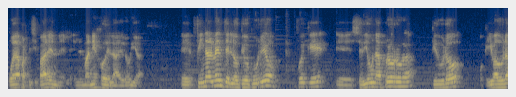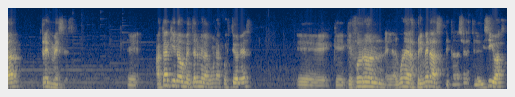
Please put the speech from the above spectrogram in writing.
pueda participar en el, manejo de la aerovía. finalmente lo que ocurrió fue que se dio una prórroga que duró, o que iba a durar, tres meses. Acá quiero meterme en algunas cuestiones eh, que, fueron eh, algunas de las primeras declaraciones televisivas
